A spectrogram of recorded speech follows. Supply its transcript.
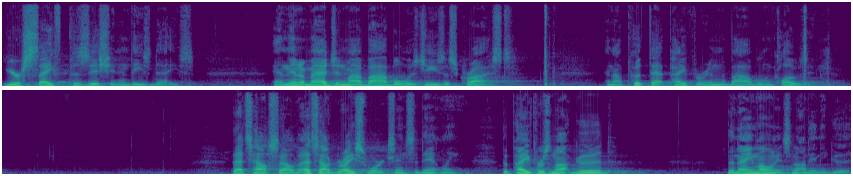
your safe position in these days. And then imagine my Bible was Jesus Christ. And I put that paper in the Bible and close it. That's how salve, that's how grace works, incidentally. The paper's not good, the name on it's not any good.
